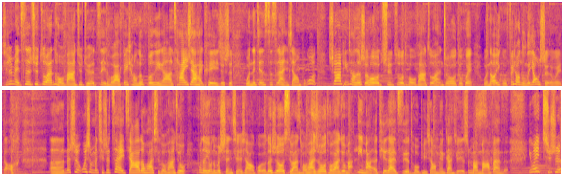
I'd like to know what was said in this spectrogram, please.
其实每次去做完头发，就觉得自己头发非常的丰盈啊，擦一下还可以，就是闻那件丝丝暗香。不过，虽然平常的时候去做头发，做完之后都会闻到一股非常浓的药水的味道。嗯，但是为什么其实在家的话洗头发就不能有那么神奇的效果？有的时候洗完头发之后，头发就马立马的贴在自己的头皮上面，感觉也是蛮麻烦的。因为其实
